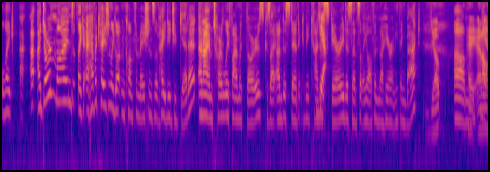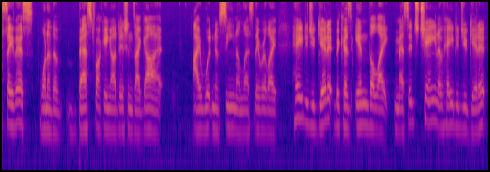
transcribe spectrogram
like I, I don't mind. Like I have occasionally gotten confirmations of, "Hey, did you get it?" And I am totally fine with those because I understand it can be kind Yeah. of scary to send something off and not hear anything back. Yep. Um, hey, and yeah. I'll say this: one of the best fucking auditions I got, I wouldn't have seen unless they were like, "Hey, did you get it?" Because in the like message chain of "Hey, did you get it?"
